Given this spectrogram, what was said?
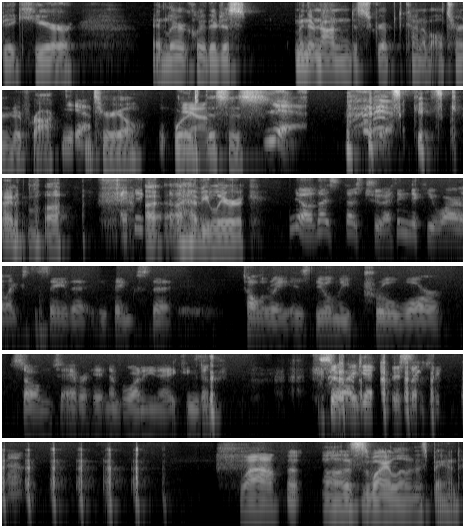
big here, and lyrically, they're just. I mean, they're nondescript kind of alternative rock Yeah. material, whereas Yeah. this is Yeah, it's, it's kind of a, I think a, a heavy lyric. no, that's that's true. I think Nicky Wire likes to say that he thinks that "Tolerate" is the only pro-war song to ever hit number one in the United Kingdom. So I guess there's something. in. Wow. Oh, this is why I love this band.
